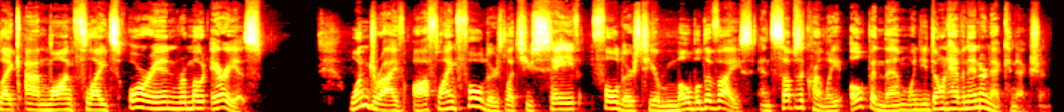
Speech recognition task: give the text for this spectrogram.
like on long flights or in remote areas. OneDrive offline folders lets you save folders to your mobile device and subsequently open them when you don't have an internet connection.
